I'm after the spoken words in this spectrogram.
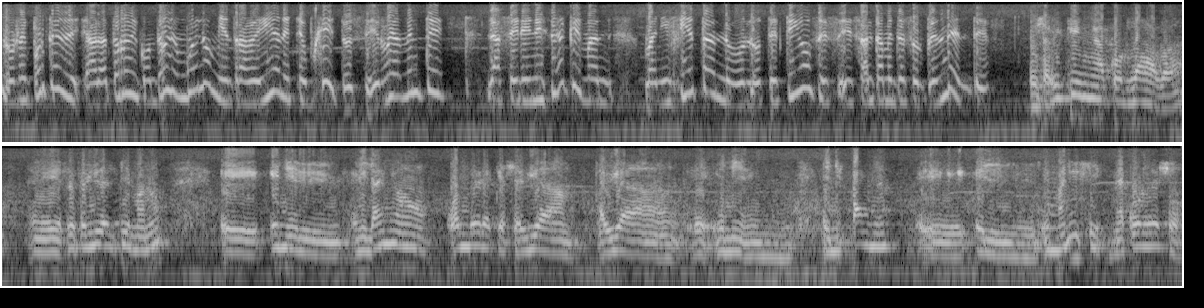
los reportes a la torre de control en vuelo mientras veían este objeto. Es, realmente la serenidad que manifiestan los testigos es, altamente sorprendente. Pues sabés que me acordaba, eh, referido al tema, ¿no? Eh, en, el, en el año, cuando era que se había, había eh, en, en, España, eh, el, en Manice, me acuerdo de eso.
